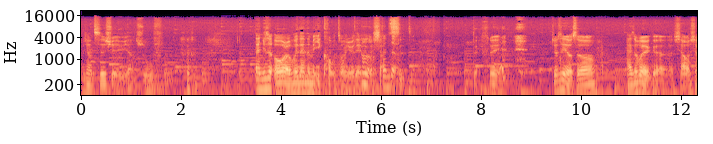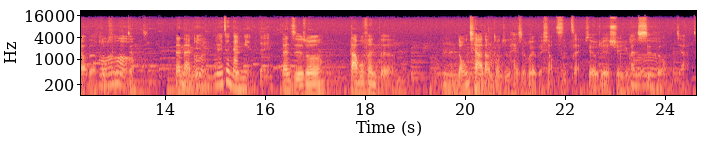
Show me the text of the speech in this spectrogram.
就像吃鳕鱼一样舒服，但就是偶尔会在那么一口中有点那个小刺，这样，对，所以就是有时候还是会有一个小小的不合这样子，但难免，因为这难免，对，但只是说大部分的。嗯，融洽当中就是还是会有个小刺在，所以我觉得鳕鱼蛮适合我们家的，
